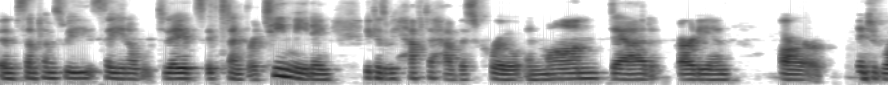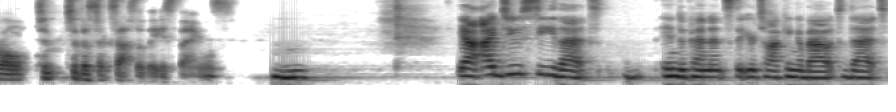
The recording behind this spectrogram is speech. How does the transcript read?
and sometimes we say, you know, today it's it's time for a team meeting because we have to have this crew and mom, dad, guardian are integral to, to the success of these things. Mm-hmm. Yeah, I do see that independence that you're talking about that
